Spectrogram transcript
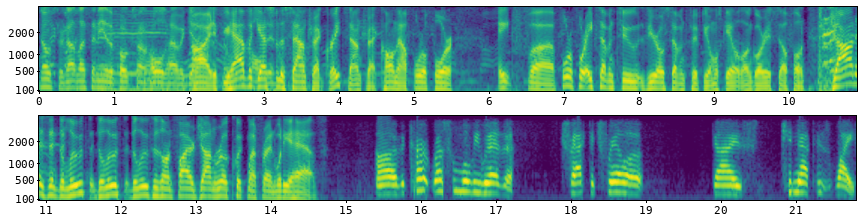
No, sir. Not unless any of the folks on hold have a guess. All right, if you have a guess for the soundtrack, great soundtrack. Call now 404 8 uh, 404 872 0750. Almost gave out Longoria's cell phone. John is in Duluth. Duluth Duluth is on fire. John, real quick, my friend, what do you have? Uh, the Kurt Russell movie where the tractor trailer guys kidnap his wife.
